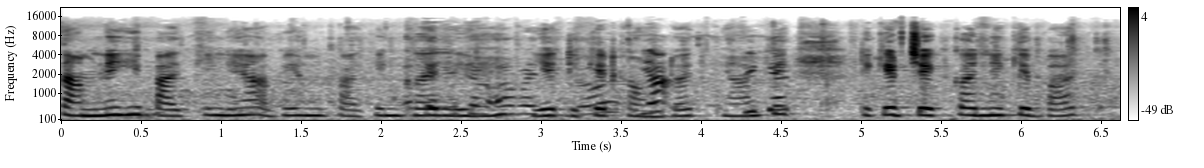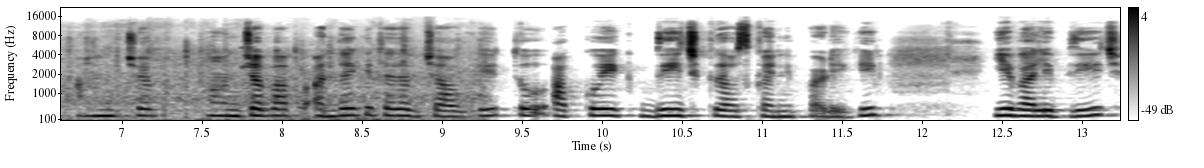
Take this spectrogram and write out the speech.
सामने ही पार्किंग है। अभी हम पार्किंग कर लिए हैं। ये टिकट काउंटर यहाँ पे। टिकट चेक करने के बाद हम जब जब आप अंदर की तरफ़ जाओगे तो आपको एक ब्रिज क्रॉस करनी पड़ेगी। ये वाली ब्रिज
